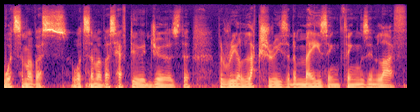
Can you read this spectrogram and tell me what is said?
what some of us what some of us have to endure is the the real luxuries and amazing things in life.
